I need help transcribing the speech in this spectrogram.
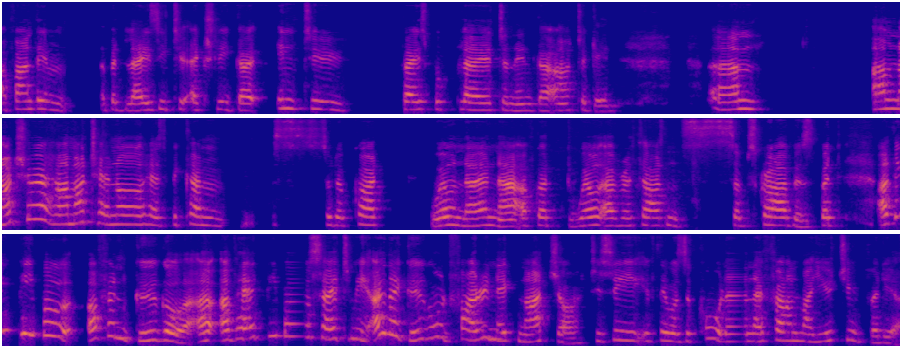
I find them a bit lazy to actually go into Facebook, play it, and then go out again. Um, I'm not sure how my channel has become sort of quite well known now. I've got well over a thousand subscribers, but I think people often Google. I, have had people say to me, oh, they Googled fiery neck nightjar to see if there was a call and they found my YouTube video.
